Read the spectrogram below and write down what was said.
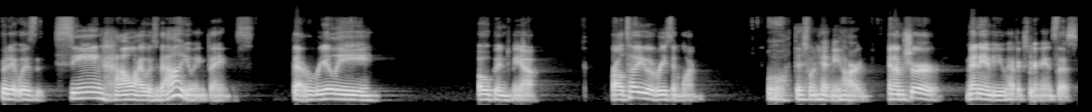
But it was seeing how I was valuing things that really opened me up. Or I'll tell you a recent one. Oh, this one hit me hard. And I'm sure many of you have experienced this.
